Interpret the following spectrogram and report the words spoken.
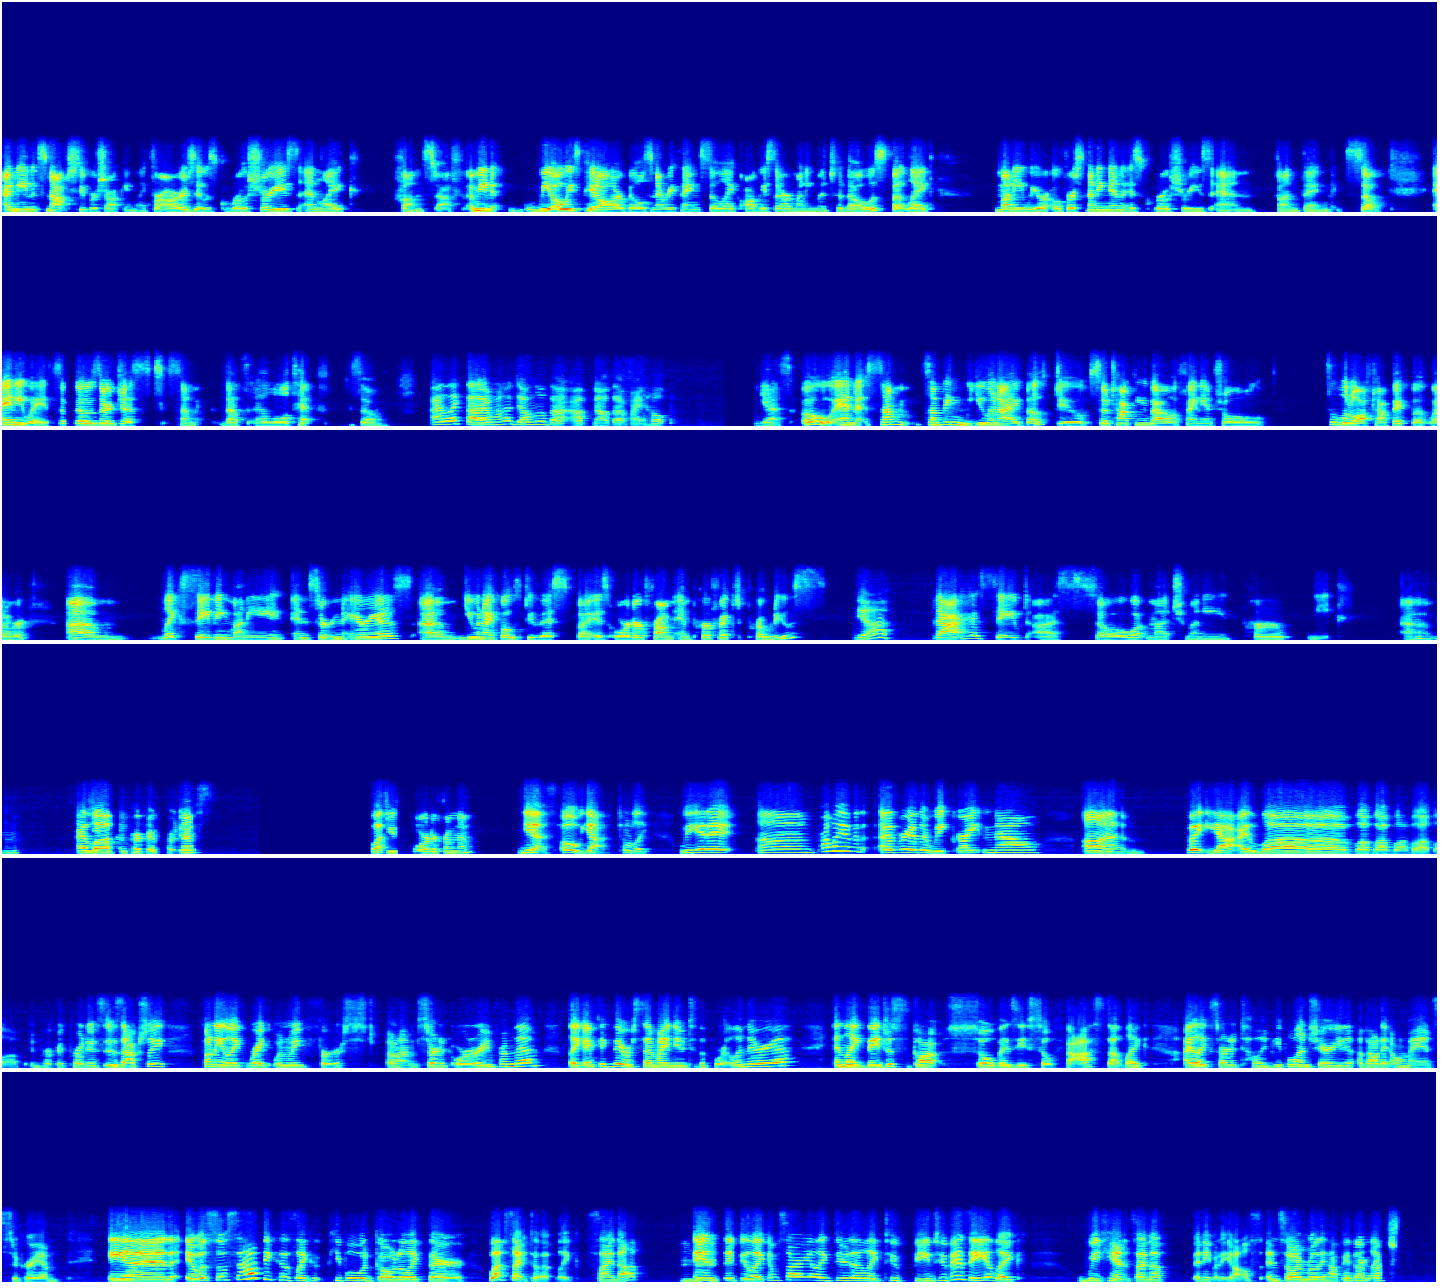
I mean, it's not super shocking. Like for ours, it was groceries and like fun stuff. I mean, we always paid all our bills and everything. So, like, obviously, our money went to those, but like, money we were overspending in is groceries and fun things. So, anyway, so those are just some, that's a little tip. So, I like that. I want to download that app now. That might help. Yes. Oh, and some something you and I both do. So talking about financial it's a little off topic, but whatever. Um like saving money in certain areas. Um you and I both do this, but is order from imperfect produce. Yeah. That has saved us so much money per week. Um mm-hmm. I love imperfect produce. What? Do you order from them? Yes. Oh yeah, totally. We get it um probably every, every other week right now. Um but yeah, I love love love love love love imperfect produce. It was actually funny like right when we first um started ordering from them, like I think they were semi new to the Portland area and like they just got so busy so fast that like I like started telling people and sharing about it on my Instagram. And it was so sad because like people would go to like their website to like sign up mm-hmm. and they'd be like i'm sorry like due to like too being too busy like we can't sign up anybody else. And so i'm really happy oh that like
